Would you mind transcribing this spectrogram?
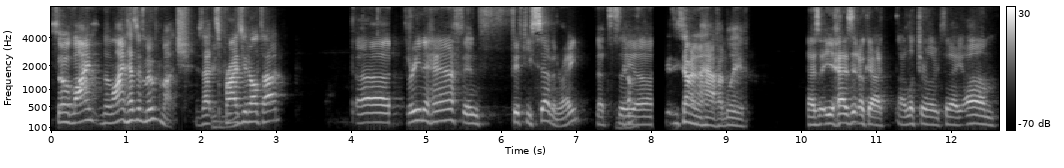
So line the line hasn't moved much. Does that surprise you at all, Todd? Uh, three and a half and fifty-seven, right? That's the uh, 57 and a half, I believe. has it has it. Okay, I, I looked earlier today. Um,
